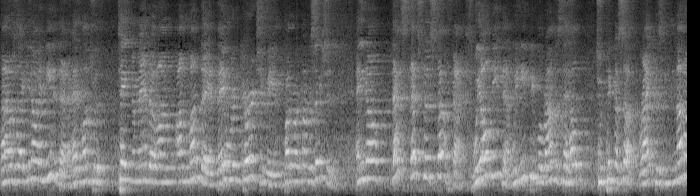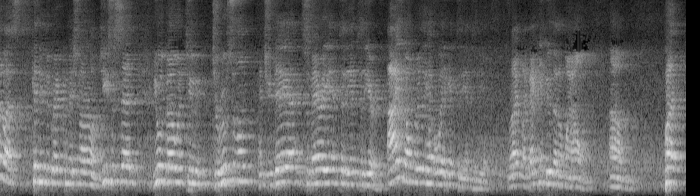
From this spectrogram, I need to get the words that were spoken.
And I was like, you know, I needed that. I had lunch with Tate and Amanda on, on Monday, and they were encouraging me in part of our conversation. And you know, that's that's good stuff, guys. We all need that. We need people around us to help to pick us up, right? Because none of us can do the Great Commission on our own. Jesus said, You will go into Jerusalem and Judea and Samaria and to the ends of the earth. I don't really have a way to get to the ends of the earth, right? Like I can't do that on my own. Um, but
